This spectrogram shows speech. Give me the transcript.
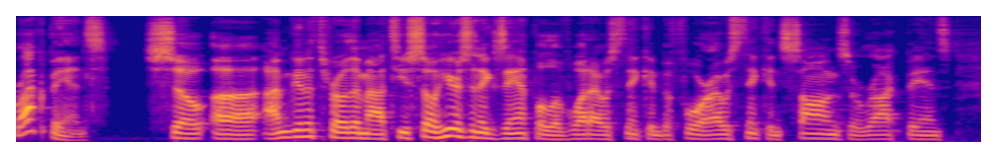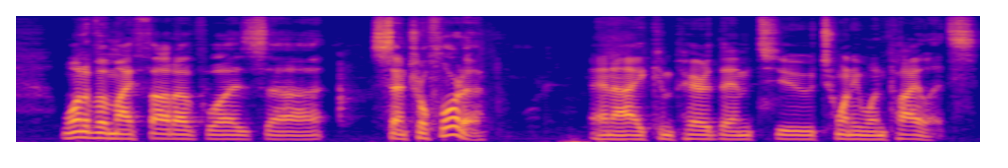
rock bands. So uh, I'm going to throw them out to you. So here's an example of what I was thinking before. I was thinking songs or rock bands. One of them I thought of was uh, Central Florida, and I compared them to 21 Pilots.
